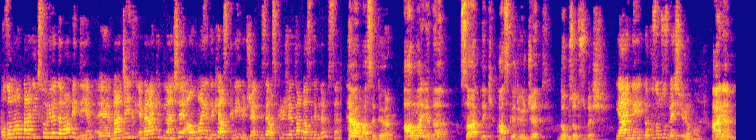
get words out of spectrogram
O zaman ben ilk soruyla devam edeyim. E, bence ilk merak edilen şey Almanya'daki asgari ücret. Bize asgari ücretten bahsedebilir misin? Hemen bahsediyorum. Almanya'da saatlik asgari ücret 9.35. Yani 9.35 euro mu? Aynen.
